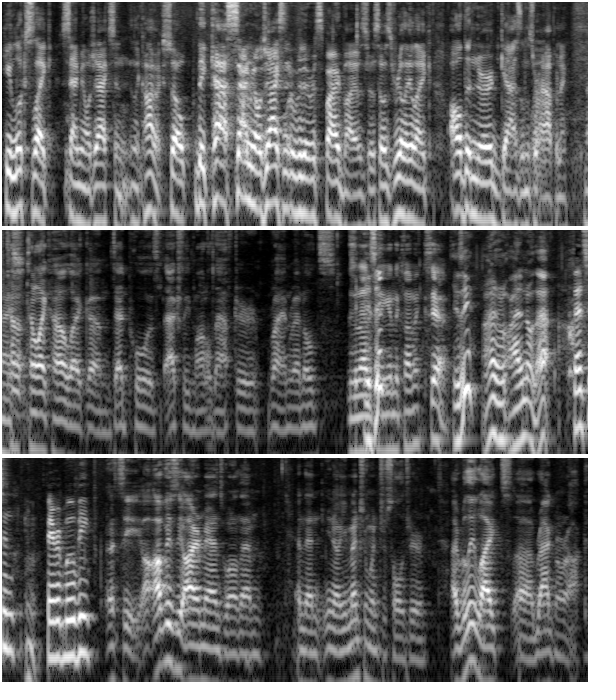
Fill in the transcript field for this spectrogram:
he looks like Samuel Jackson in the comics. So they cast Samuel Jackson, who they were inspired by. It so it was really like all the nerd gasms were happening. Nice. Kind of like how like um, Deadpool is actually modeled after Ryan Reynolds. Isn't that Is a it? in the comics? Yeah. Is he? I don't know. I didn't know that. Benson, favorite movie? Let's see. Obviously, Iron Man's one of them, and then you know you mentioned Winter Soldier. I really liked uh, Ragnarok.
